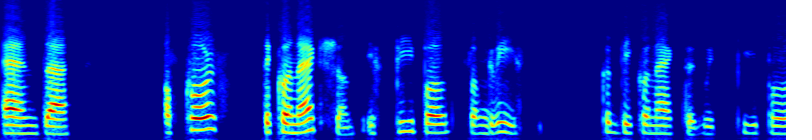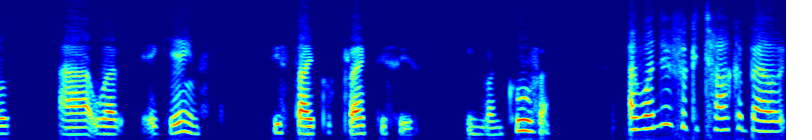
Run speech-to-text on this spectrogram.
And uh, of course, the connection, if people from Greece could be connected with people uh, who are against this type of practices in Vancouver. I wonder if we could talk about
